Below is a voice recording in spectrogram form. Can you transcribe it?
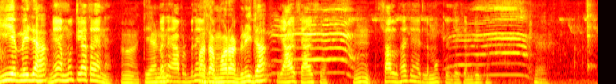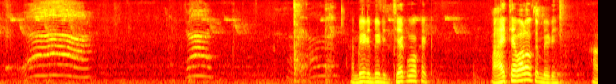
ઈ એ મેલ્યા મેં મૂકલા થાય ને. હા ત્યાં બને આપણે બને પાછા મોરાગ લીધા. એ આવશે આવશે. હમ. ચાલુ થશે ને એટલે મૂકી દઈશ એમ કીધું. બીડી બીડી જેકવો કંઈક. હાથે વાળો કે બીડી? આ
